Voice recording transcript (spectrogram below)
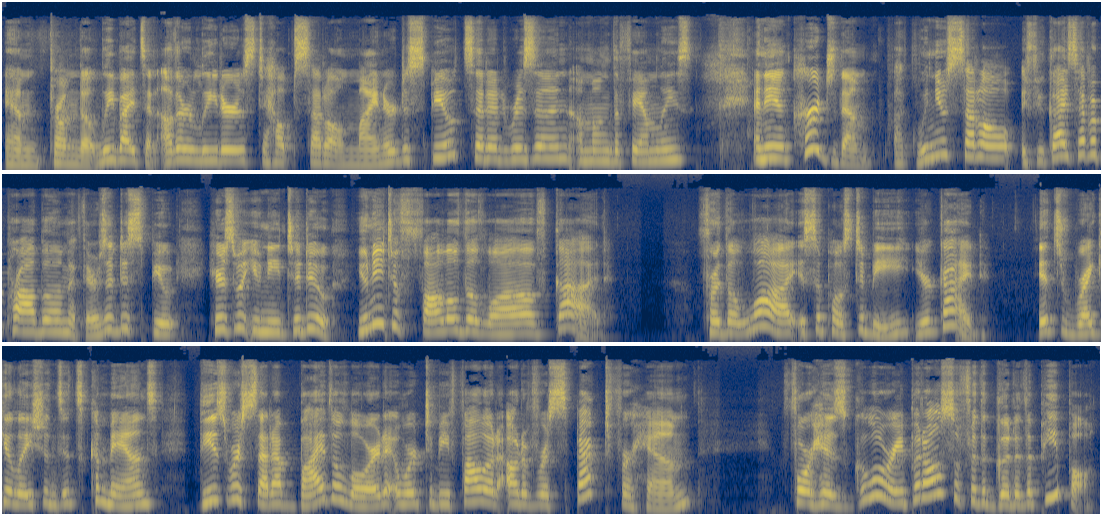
and from the Levites and other leaders to help settle minor disputes that had risen among the families. And he encouraged them, like when you settle, if you guys have a problem, if there's a dispute, here's what you need to do. You need to follow the law of God. For the law is supposed to be your guide. Its regulations, its commands, these were set up by the Lord and were to be followed out of respect for him, for his glory, but also for the good of the people.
